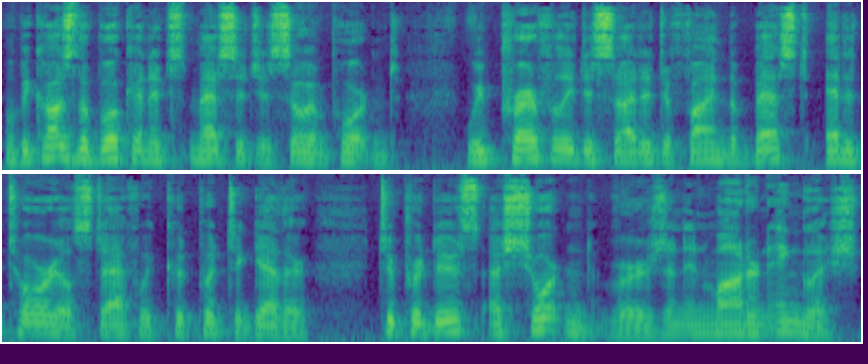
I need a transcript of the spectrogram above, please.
Well, because the book and its message is so important, we prayerfully decided to find the best editorial staff we could put together to produce a shortened version in modern English.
